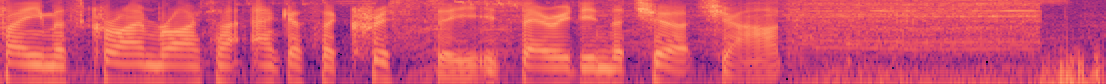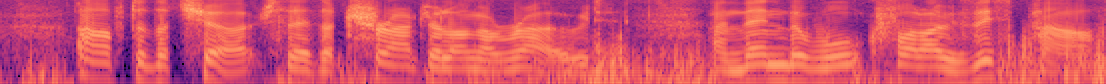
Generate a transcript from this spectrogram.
famous crime writer Agatha Christie is buried in the churchyard. After the church there's a trudge along a road and then the walk follows this path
